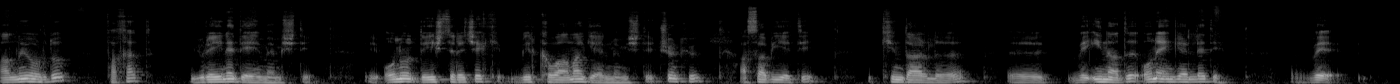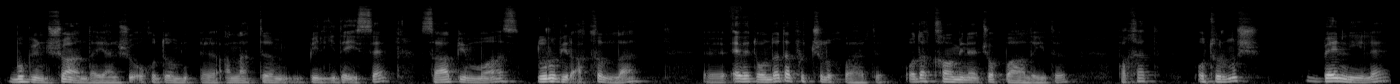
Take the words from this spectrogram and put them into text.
Anlıyordu fakat yüreğine değmemişti. E, onu değiştirecek bir kıvama gelmemişti. Çünkü asabiyeti, kindarlığı e, ve inadı onu engelledi. Ve bugün şu anda yani şu okuduğum, e, anlattığım bilgide ise Sa'd bin Muaz duru bir akılla evet onda da putçuluk vardı. O da kavmine çok bağlıydı. Fakat oturmuş benliğiyle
